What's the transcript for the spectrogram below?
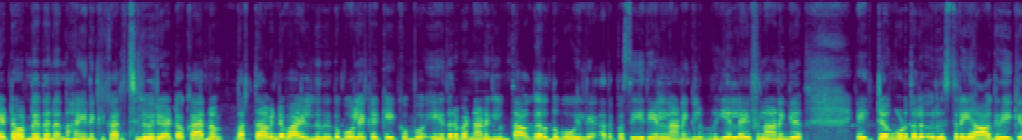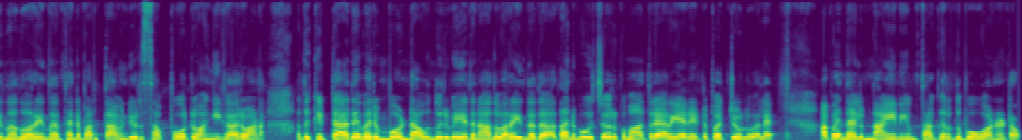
കേട്ട ഉടനെ തന്നെ നയനയ്ക്ക് കരച്ചിൽ വരും കേട്ടോ. കാരണം ഭർത്താവിന്റെ വായിൽ നിന്ന് ഇതുപോലെയൊക്കെ കേൾക്കുമ്പോൾ ഏതൊരു പെണ്ണാണെങ്കിലും തകർന്നു പോയില്ലേ അതിപ്പോൾ സീരിയലിലാണെങ്കിലും റിയൽ ലൈഫിലാണെങ്കിലും ഏറ്റവും കൂടുതൽ ഒരു സ്ത്രീ ആഗ്രഹിക്കുന്നതെന്ന് പറയുന്നത് തന്റെ ഭർത്താവിന്റെ ഒരു സപ്പോർട്ടും അംഗീകാരമാണ് അത് കിട്ടാതെ വരുമ്പോൾ ഉണ്ടാവുന്ന ഒരു വേദന എന്ന് പറയുന്നത് അത് അനുഭവിച്ചവർക്ക് മാത്രമേ അറിയാനായിട്ട് പറ്റുള്ളൂ അല്ലേ? അപ്പോൾ എന്തായാലും നയനയും തകർന്നു പോവാണ് കേട്ടോ.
